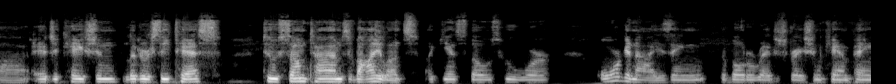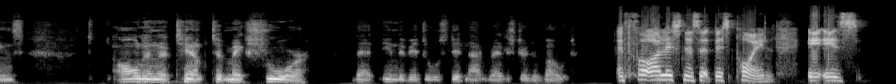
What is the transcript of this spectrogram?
uh, education, literacy tests, to sometimes violence against those who were organizing the voter registration campaigns, all in an attempt to make sure that individuals did not register to vote. And for our listeners at this point, it is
